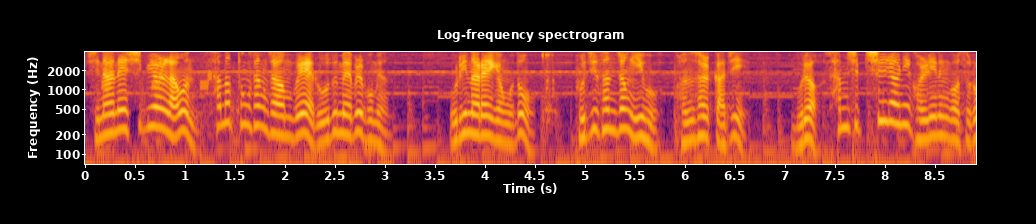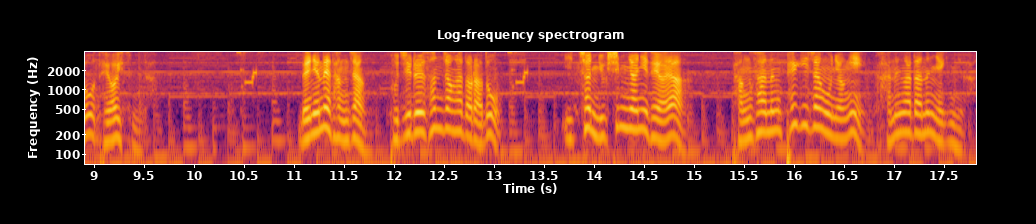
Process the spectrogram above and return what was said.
지난해 12월 나온 산업통상자원부의 로드맵을 보면 우리나라의 경우도 부지 선정 이후 건설까지 무려 37년이 걸리는 것으로 되어 있습니다. 내년에 당장 부지를 선정하더라도 2060년이 되어야 방사능 폐기장 운영이 가능하다는 얘기입니다.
